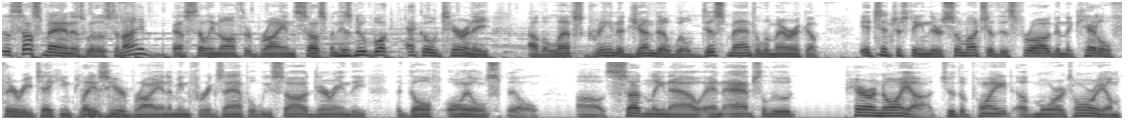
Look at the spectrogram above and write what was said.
The Sussman is with us tonight. Best-selling author Brian Sussman. His new book, Eco Tyranny: How the Left's Green Agenda Will Dismantle America. It's interesting. There's so much of this frog in the kettle theory taking place mm-hmm. here, Brian. I mean, for example, we saw during the, the Gulf oil spill, uh, suddenly now an absolute paranoia to the point of moratorium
